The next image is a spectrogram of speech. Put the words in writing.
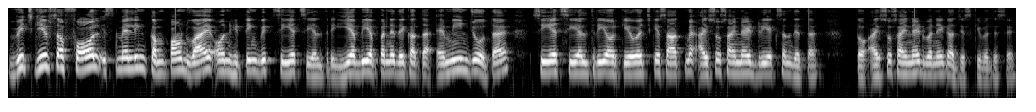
which gives a foul smelling compound Y on heating with C H C L three ये अभी अपन ने देखा था एमीन जो होता है C H C L three और के ओ एच के साथ में आइसोसाइनाइड रिएक्शन देता है। तो आइसोसाइनाइड बनेगा जिसकी वजह से।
